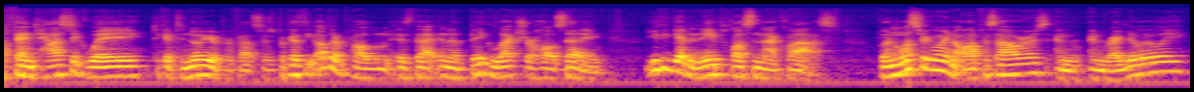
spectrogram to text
a fantastic way to get to know your professors because the other problem is that in a big lecture hall setting, you could get an A plus in that class. But unless you're going to office hours and, and regularly,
